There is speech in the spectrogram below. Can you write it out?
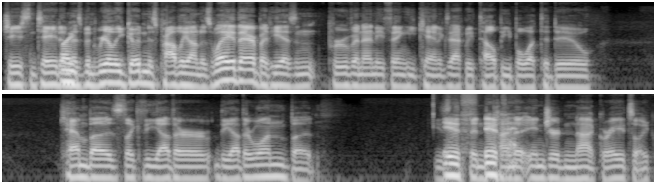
Jayson Tatum Like- has been really good and is probably on his way there, but he hasn't proven anything. He can't exactly tell people what to do. Kemba is like the other the other one, but he's If- been kind of injured and not great. So like,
